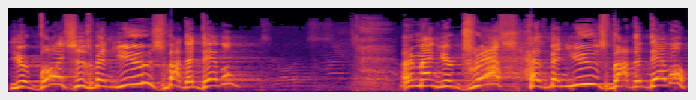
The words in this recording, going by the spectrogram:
Your voice has been used by the devil. Amen. Your dress has been used by the devil.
